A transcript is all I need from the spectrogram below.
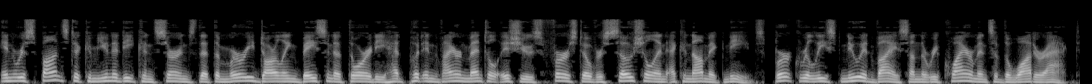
In response to community concerns that the Murray-Darling Basin Authority had put environmental issues first over social and economic needs, Burke released new advice on the requirements of the Water Act.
